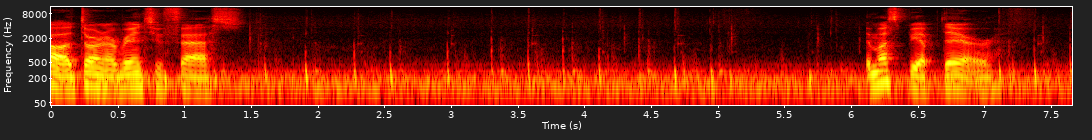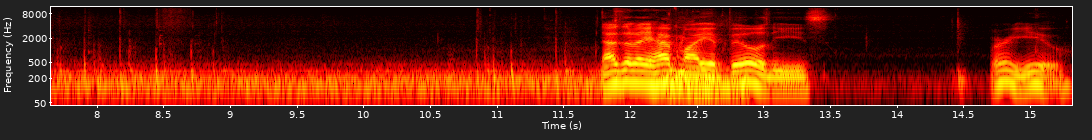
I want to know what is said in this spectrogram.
Oh, darn, I ran too fast. It must be up there. Now that I have my abilities, where are you?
